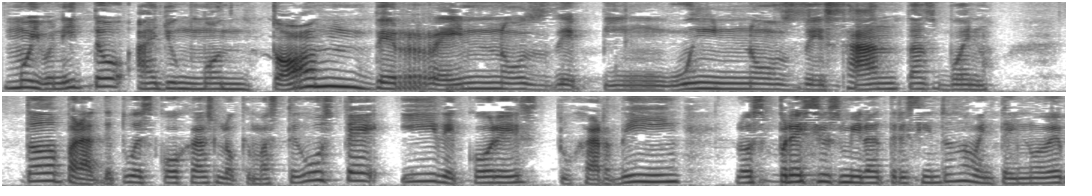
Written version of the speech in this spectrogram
muy bonito. Hay un montón de renos, de pingüinos, de santas. Bueno, todo para que tú escojas lo que más te guste y decores tu jardín. Los precios, mira, 399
